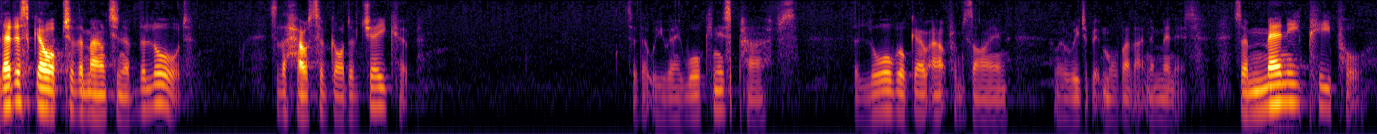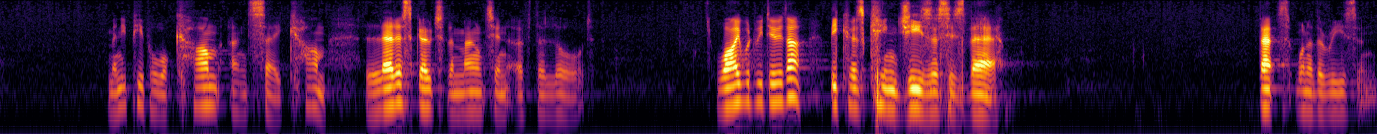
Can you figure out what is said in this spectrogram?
let us go up to the mountain of the Lord, to the house of God of Jacob, so that we may walk in his paths. The law will go out from Zion, and we'll read a bit more about that in a minute. So many people, many people will come and say, Come, let us go to the mountain of the Lord. Why would we do that? Because King Jesus is there. That's one of the reasons.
